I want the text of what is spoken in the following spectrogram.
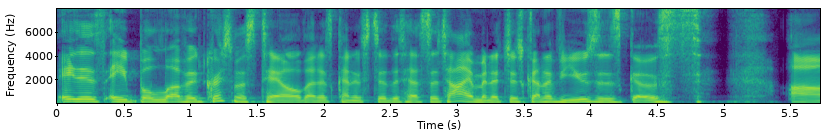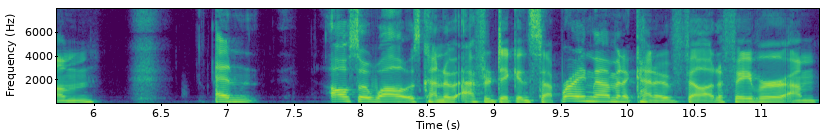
it is a beloved Christmas tale that has kind of stood the test of time, and it just kind of uses ghosts. Um, and also, while it was kind of after Dickens stopped writing them, and it kind of fell out of favor, um,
